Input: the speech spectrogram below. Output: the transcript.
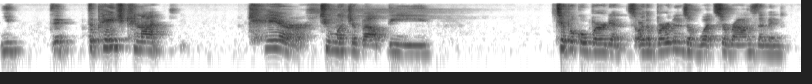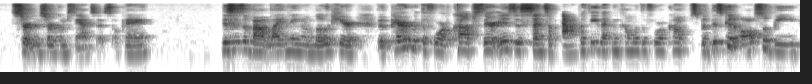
you the, the page cannot care too much about the typical burdens or the burdens of what surrounds them in certain circumstances, okay? This is about lightening a load here. But paired with the Four of Cups, there is this sense of apathy that can come with the Four of Cups. But this could also be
